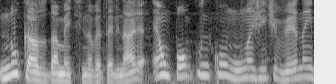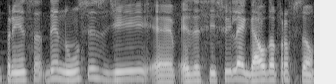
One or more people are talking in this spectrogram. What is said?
no caso da medicina veterinária, é um pouco incomum a gente ver na imprensa denúncias de é, exercício ilegal da profissão.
